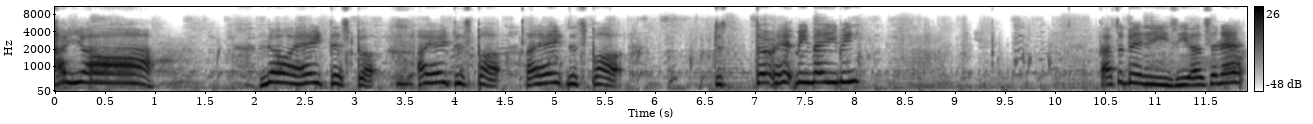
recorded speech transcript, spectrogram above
Hiya! No, I hate this part. I hate this part. I hate this part. Don't hit me, maybe? That's a bit easier, isn't it?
